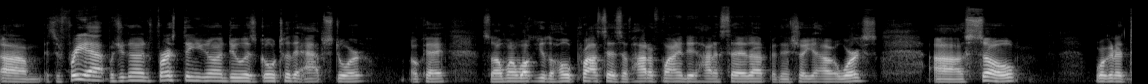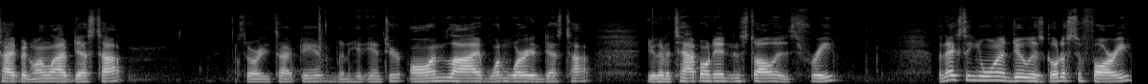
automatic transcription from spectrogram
um, it's a free app, but you're gonna first thing you're gonna do is go to the App Store. Okay, so I want to walk you through the whole process of how to find it, how to set it up, and then show you how it works. Uh, so we're gonna type in OnLive Desktop. It's already typed in. I'm gonna hit Enter. OnLive, one word in Desktop. You're gonna tap on it and install it. It's free. The next thing you want to do is go to Safari.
